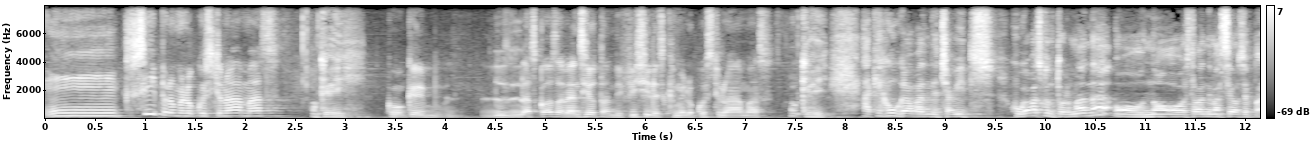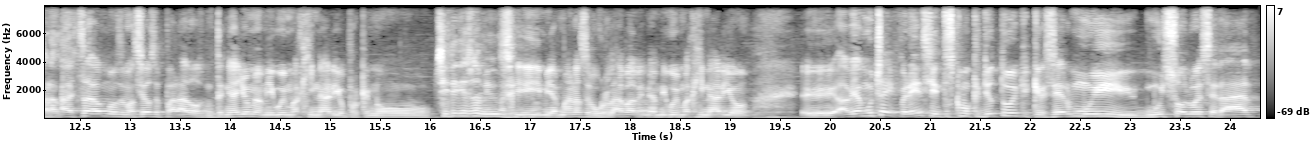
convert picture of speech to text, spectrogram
Mm, sí, pero me lo cuestionaba más. Ok, Como que las cosas habían sido tan difíciles que me lo cuestionaba más. ok. ¿A qué jugaban de chavitos? ¿Jugabas con tu hermana o no? ¿O estaban demasiado separados? Ah, estábamos demasiado separados. Tenía yo mi amigo imaginario porque no. ¿Sí tenías un amigo Sí, imaginario? mi hermana se burlaba de mi amigo imaginario. Eh, había mucha diferencia, entonces como que yo tuve que crecer muy, muy solo a esa edad,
